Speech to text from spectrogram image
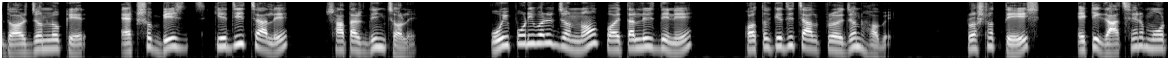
দশজন লোকের একশো বিশ কেজি চালে সাতাশ দিন চলে। ওই পরিবারের জন্য পঁয়তাল্লিশ দিনে কত কেজি চাল প্রয়োজন হবে? প্রশ্ন তেইশ। একটি গাছের মোট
